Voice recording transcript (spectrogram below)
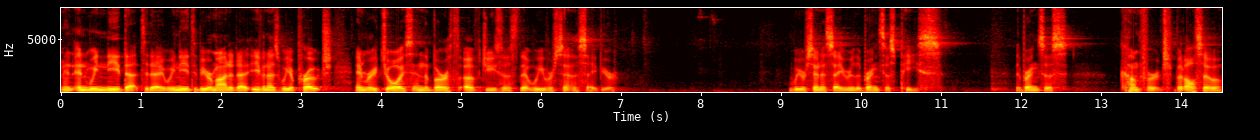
And, and we need that today. We need to be reminded that even as we approach and rejoice in the birth of Jesus, that we were sent a Savior. We were sent a Savior that brings us peace, that brings us comfort, but also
